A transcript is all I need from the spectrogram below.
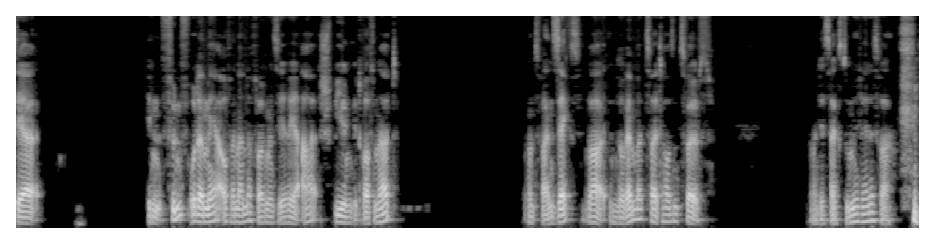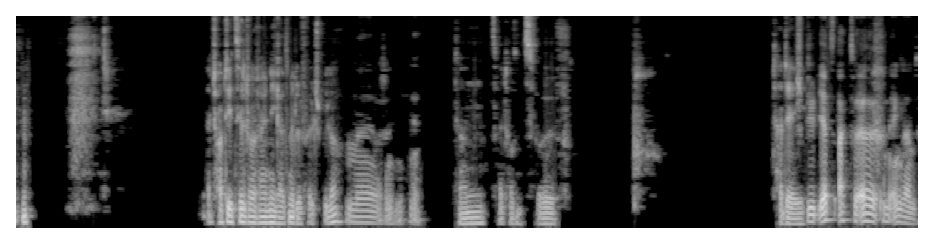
der in fünf oder mehr aufeinanderfolgenden Serie A Spielen getroffen hat, und zwar in sechs, war im November 2012. Und jetzt sagst du mir, wer das war. Der Totti zählt wahrscheinlich nicht als Mittelfeldspieler. Nee, wahrscheinlich nicht, nee. Dann 2012. Tadej. Spielt jetzt aktuell in England.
